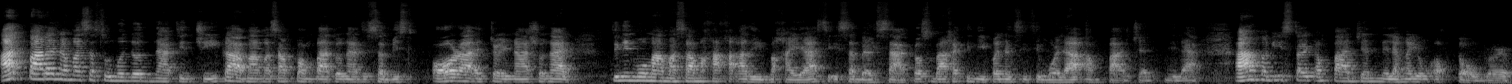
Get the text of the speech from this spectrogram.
At para naman sa sumunod natin, chika, mama sa pambato natin sa Miss Aura International. Tingin mo, mama, sa makakaari ba kaya si Isabel Santos? Bakit hindi pa nagsisimula ang pageant nila? Ah, mag start ang pageant nila ngayong October.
